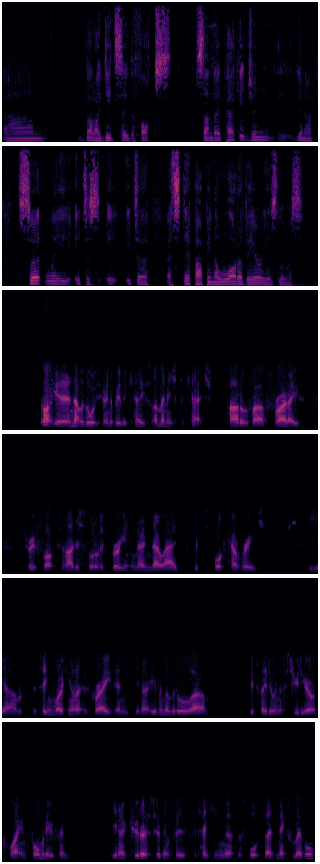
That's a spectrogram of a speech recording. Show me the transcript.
um, but I did see the Fox Sunday package, and you know, certainly it's a it's a, a step up in a lot of areas, Lewis. Oh yeah, and that was always going to be the case. I managed to catch part of uh, Fridays through Fox, and I just thought it was brilliant. You know, no ads, good support coverage. The um, the team working on it is great, and you know, even the little um, bits they do in the studio are quite informative. And you know, kudos to them for, for taking the, the sport to that next level.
